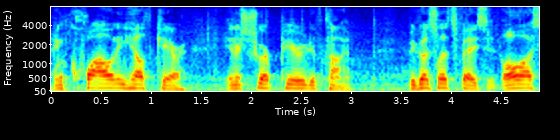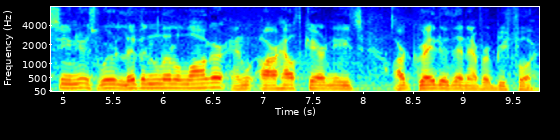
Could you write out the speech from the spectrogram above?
and quality health care in a short period of time. Because let's face it, all us seniors, we're living a little longer and our health care needs are greater than ever before.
